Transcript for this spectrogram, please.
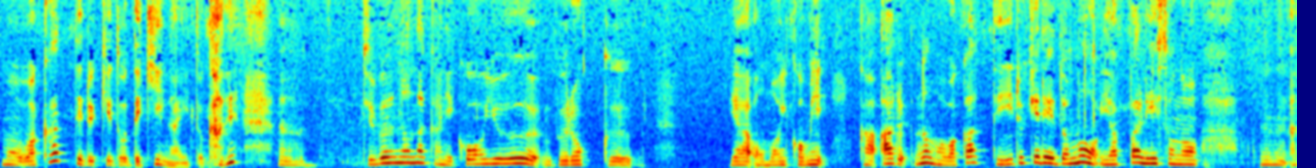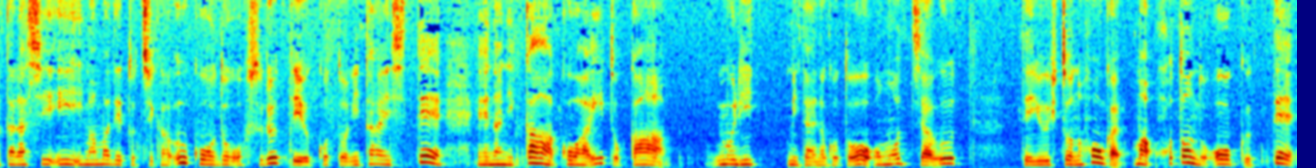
もう分かってるけどできないとかね、うん、自分の中にこういうブロックや思い込みがあるのも分かっているけれどもやっぱりその、うん、新しい今までと違う行動をするっていうことに対して、えー、何か怖いとか無理みたいなことを思っちゃうっていう人の方が、まあ、ほとんど多くって、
